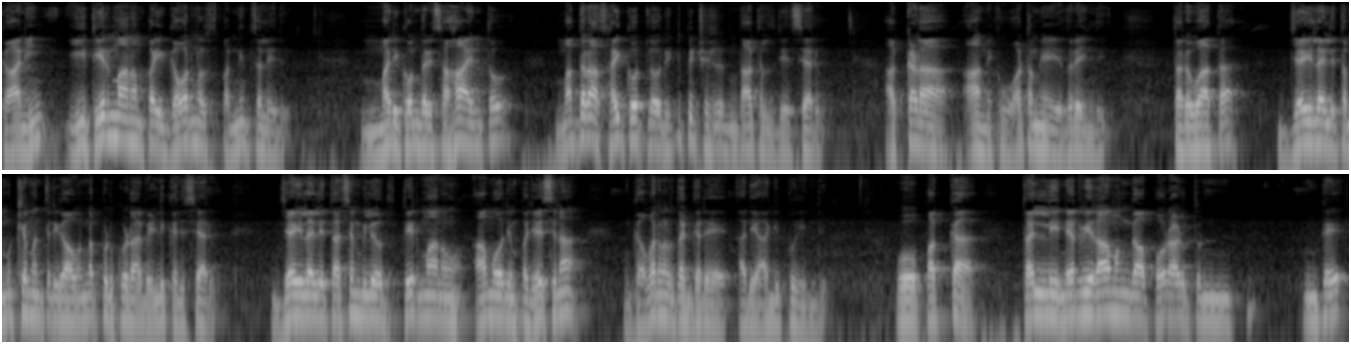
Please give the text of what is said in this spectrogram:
కానీ ఈ తీర్మానంపై గవర్నర్ స్పందించలేదు. మరికొందరి సహాయంతో మద్రాస్ హైకోర్టులో రిట్ పిటిషన్ దాఖలు చేశారు. అక్కడ ఆమెకు ఓటమే ఎదురైంది. తరువాత జయలలిత ముఖ్యమంత్రిగా ఉన్నప్పుడు కూడా వెళ్ళి కలిశారు. జయలలిత అసెంబ్లీలో తీర్మానం ఆమోదింపజేసినా గవర్నర్ దగ్గరే అది ఆగిపోయింది. ఓ పక్క తల్లి నిర్విరామంగా పోరాడుతుంటే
